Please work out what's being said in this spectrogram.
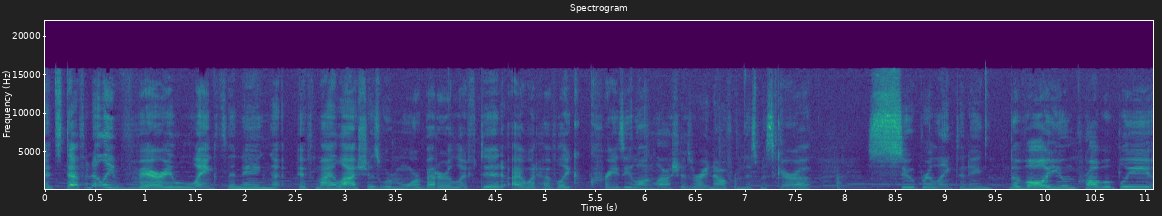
It's definitely very lengthening. If my lashes were more better lifted, I would have like crazy long lashes right now from this mascara super lengthening. The volume probably,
